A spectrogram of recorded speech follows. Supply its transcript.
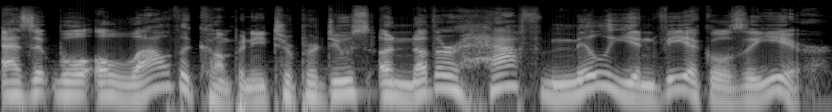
as it will allow the company to produce another half million vehicles a year.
